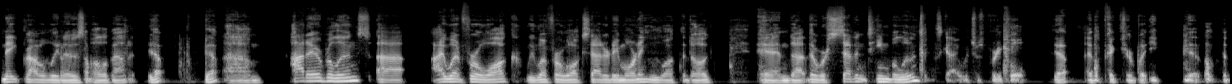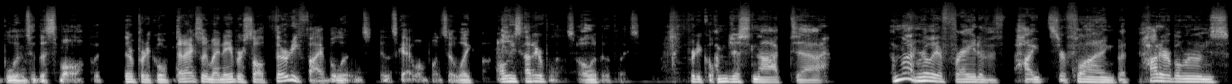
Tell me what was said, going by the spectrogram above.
Nate probably knows all about it. Yep. Yep. Um, hot air balloons. Uh, I went for a walk. We went for a walk Saturday morning. We walked the dog, and uh, there were 17 balloons in the sky, which was pretty cool. Yep. I have a picture, but you, you know, the balloons are this small, but they're pretty cool. And actually, my neighbor saw 35 balloons in the sky at one point. So like all these hot air balloons all over the place. Pretty cool. I'm just not, uh, I'm not really afraid of heights or flying, but hot air balloons,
